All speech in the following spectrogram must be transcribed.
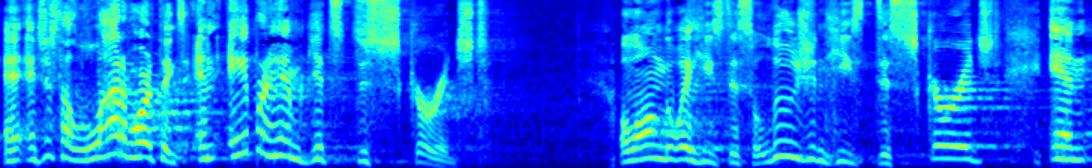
and, and just a lot of hard things. And Abraham gets discouraged. Along the way, he's disillusioned, he's discouraged, and,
